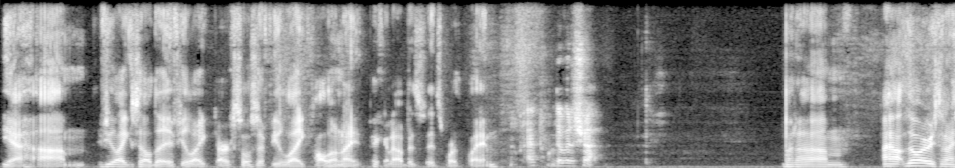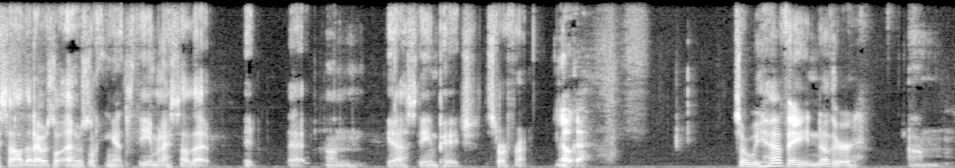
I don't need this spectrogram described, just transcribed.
yeah, um, if you like Zelda, if you like Dark Souls, if you like Hollow Knight, pick it up. It's it's worth playing. Okay. I'll give it a shot. But um, I, the only reason I saw that I was I was looking at Steam and I saw that it that on yeah Steam page storefront. Okay. So we have another um,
